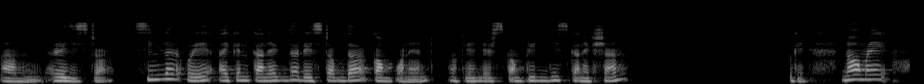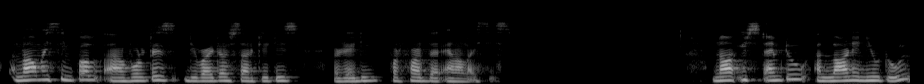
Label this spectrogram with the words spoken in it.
um, resistor similar way i can connect the rest of the component. Okay let's complete this connection. Okay now my now my simple uh, voltage divider circuit is ready for further analysis. Now it's time to uh, learn a new tool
